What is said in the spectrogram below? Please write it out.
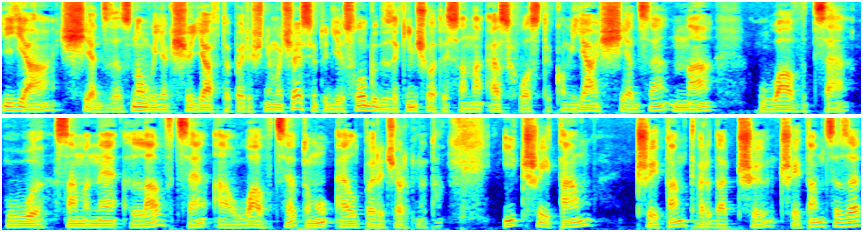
Я щедзе. Знову, якщо я в теперішньому часі, тоді слово буде закінчуватися на С хвостиком. Я щедзе на вавце. В. Саме не лавце, а вавце, тому Л перечоркнута. І читам, читам, тверда Ч, читам це Z,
